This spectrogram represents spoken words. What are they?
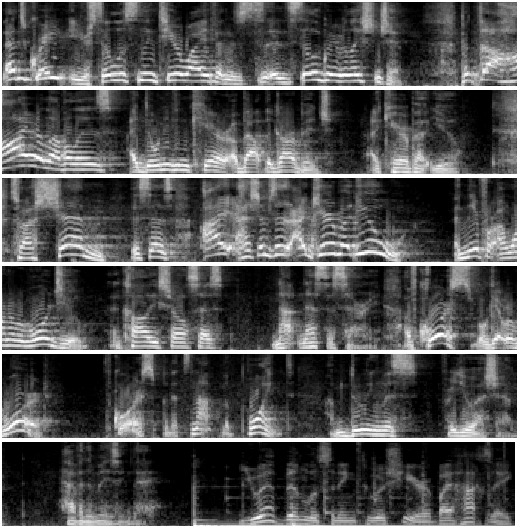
That's great. You're still listening to your wife and it's, it's still a great relationship. But the higher level is, I don't even care about the garbage. I care about you. So Hashem, it says, I, Hashem says, I care about you and therefore I want to reward you. And Klal Yisrael says, not necessary. Of course, we'll get reward. Of course, but that's not the point. I'm doing this for you, Hashem. Have an amazing day. You have been listening to a shiur by Hachzeik.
